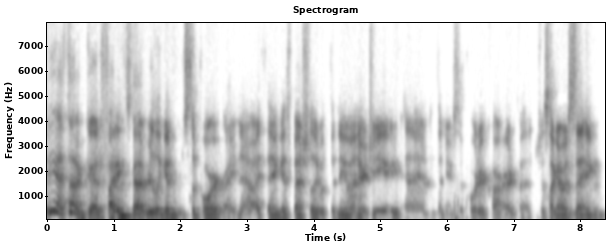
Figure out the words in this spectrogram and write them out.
Yeah, I thought good. Fighting's got really good support right now, I think, especially with the new energy and the new supporter card. But just like I was saying,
